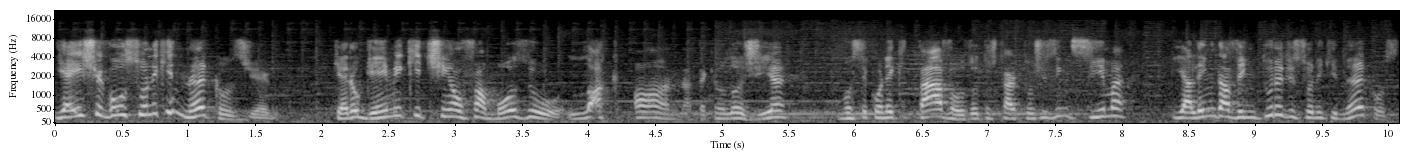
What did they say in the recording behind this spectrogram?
E aí chegou o Sonic Knuckles, Diego, que era o game que tinha o famoso lock-on, a tecnologia, você conectava os outros cartuchos em cima e além da aventura de Sonic Knuckles,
